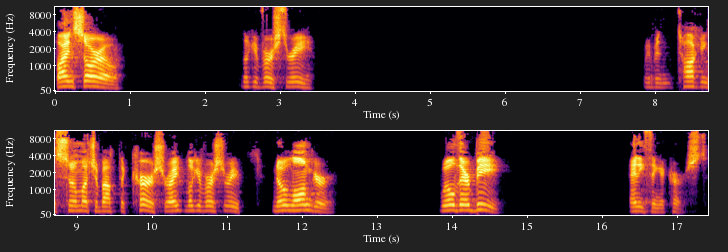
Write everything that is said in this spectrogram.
Find sorrow. Look at verse 3. We've been talking so much about the curse, right? Look at verse 3. No longer will there be anything accursed.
